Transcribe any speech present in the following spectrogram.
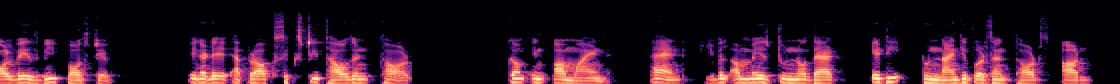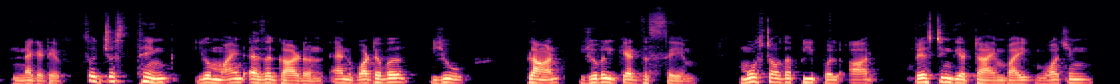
always be positive. In a day, approx 60,000 thoughts come in our mind, and you will amazed to know that 80 to 90% thoughts are negative. So just think your mind as a garden, and whatever you plant, you will get the same. Most of the people are wasting their time by watching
